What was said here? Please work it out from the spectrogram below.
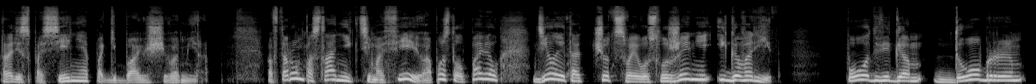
ради спасения погибающего мира. Во втором послании к Тимофею апостол Павел делает отчет своего служения и говорит «Подвигом добрым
